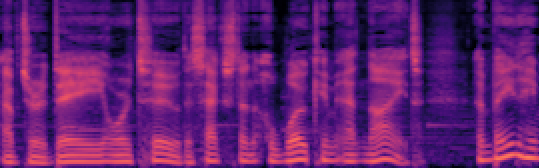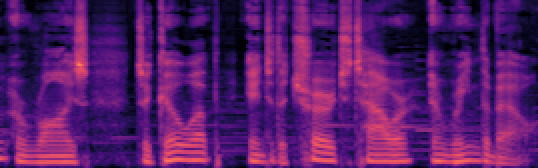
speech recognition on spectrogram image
After a day or two, the sexton awoke him at night and bade him arise to go up into the church tower and ring the bell.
